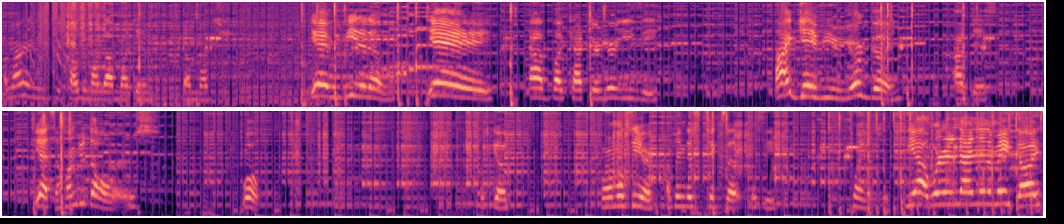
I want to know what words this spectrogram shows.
I'm not into Pokemon that much, that much. Yay, we beat him! Yay! Ah, bug catcher, you're easy. I gave you, you're good at this. Yes, a hundred dollars. Whoa. Let's go. We're almost here. I think this takes a, let's see. 20 minutes. Yeah, we're in, in, in the maze, guys.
